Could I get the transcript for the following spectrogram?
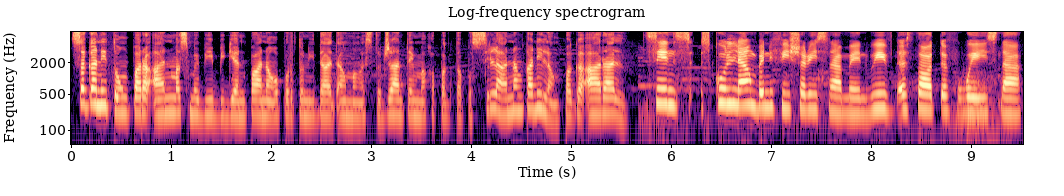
Sa ganitong paraan, mas mabibigyan pa ng oportunidad ang mga estudyanteng makapagtapos sila ng kanilang pag-aaral. since school na ang beneficiaries namin, we've thought of ways na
